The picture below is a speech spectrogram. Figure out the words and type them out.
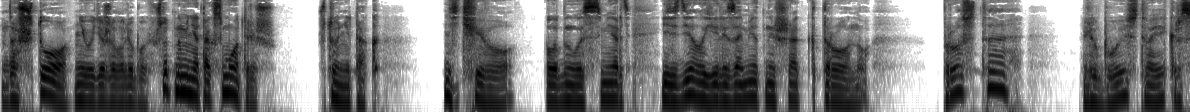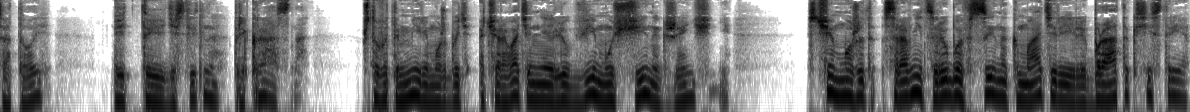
«Да что?» — не выдержала Любовь. «Что ты на меня так смотришь?» «Что не так?» «Ничего», — улыбнулась смерть и сделала еле заметный шаг к трону. «Просто любуюсь твоей красотой. Ведь ты действительно прекрасна. Что в этом мире может быть очаровательнее любви мужчины к женщине? С чем может сравниться любовь сына к матери или брата к сестре?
